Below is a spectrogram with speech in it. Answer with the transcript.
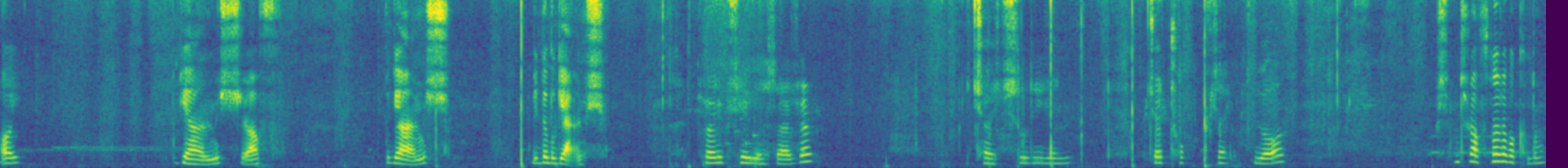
Ay. Bu gelmiş raf. Bu gelmiş. Bir de bu gelmiş. Şöyle bir şey göstereceğim. İçi açılıyor. İçi çok güzel oluyor. Şimdi raflara bakalım.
